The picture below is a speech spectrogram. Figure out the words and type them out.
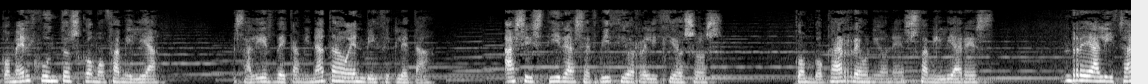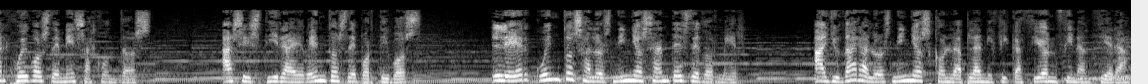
comer juntos como familia, salir de caminata o en bicicleta, asistir a servicios religiosos, convocar reuniones familiares, realizar juegos de mesa juntos, asistir a eventos deportivos, leer cuentos a los niños antes de dormir, ayudar a los niños con la planificación financiera,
